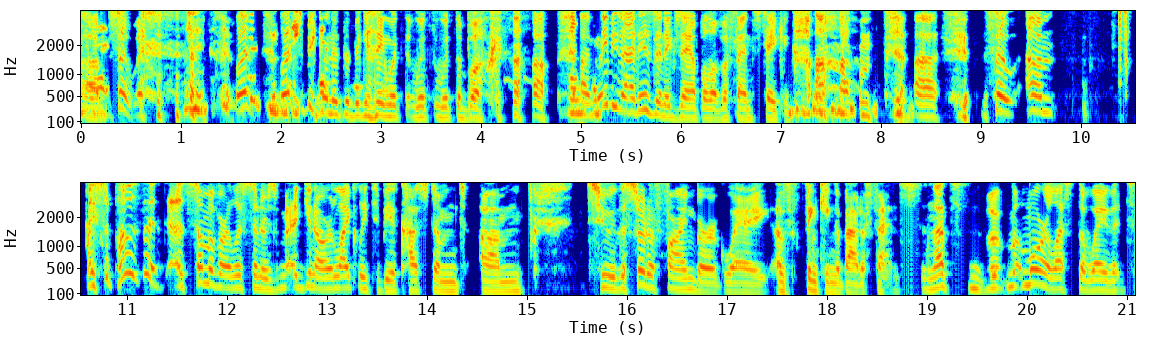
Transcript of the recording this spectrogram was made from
um, so let, us begin at the beginning with with with the book. uh, maybe that is an example of offense taking. Um, uh, so. Um, I suppose that uh, some of our listeners, you know, are likely to be accustomed um, to the sort of Feinberg way of thinking about offense, and that's more or less the way that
